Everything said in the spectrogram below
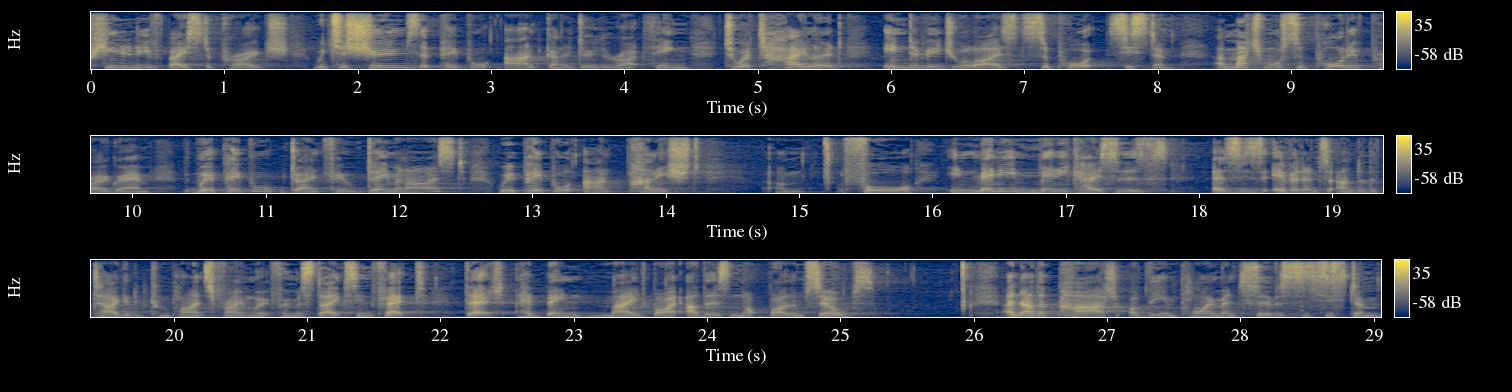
punitive-based approach, which assumes that people aren't going to do the right thing, to a tailored, individualised support system, a much more supportive program where people don't feel demonised, where people aren't punished um, for, in many, many cases, as is evident under the targeted compliance framework, for mistakes, in fact, that have been made by others, not by themselves. Another part of the employment services system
